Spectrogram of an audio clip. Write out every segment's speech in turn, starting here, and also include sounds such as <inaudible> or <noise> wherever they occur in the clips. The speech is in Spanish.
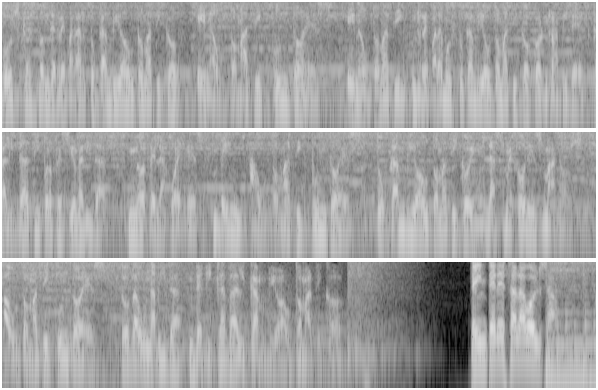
¿Buscas dónde reparar tu cambio automático? En automatic.es. En Automatic reparamos tu cambio automático con rapidez, calidad y profesionalidad. No te la juegues. Ven automatic.es. Tu cambio automático en las mejores manos. Automatic.es. Toda una vida dedicada al cambio automático. ¿Te interesa la bolsa?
